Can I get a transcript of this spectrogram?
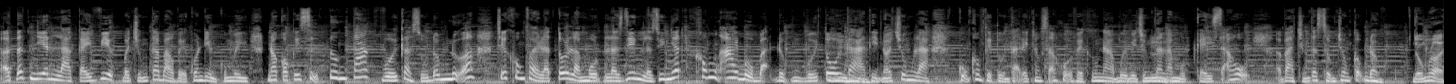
à, tất nhiên là cái việc mà chúng ta bảo vệ quan điểm của mình nó có cái sự tương tác với cả số đông nữa chứ không phải là tôi là một là riêng là duy nhất không ai bầu bạn được với tôi Ừ. cả thì nói chung là cũng không thể tồn tại được trong xã hội phải không nào bởi vì chúng ta Ừ. là một cái xã hội và chúng ta sống trong cộng đồng đúng rồi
